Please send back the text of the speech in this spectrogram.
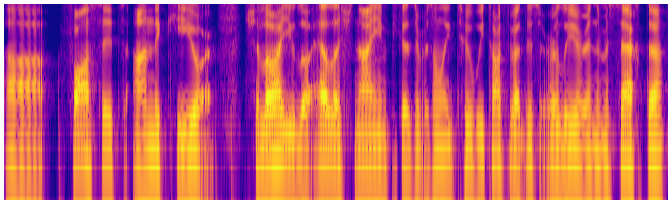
uh, faucets on the kior. Shaloha yulo ela shnayim because there was only two. We talked about this earlier in the Masechta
